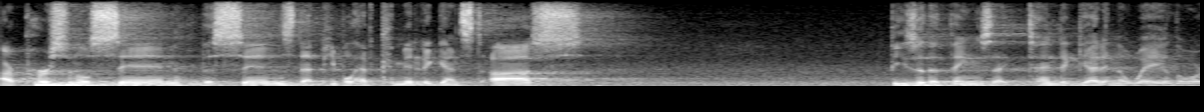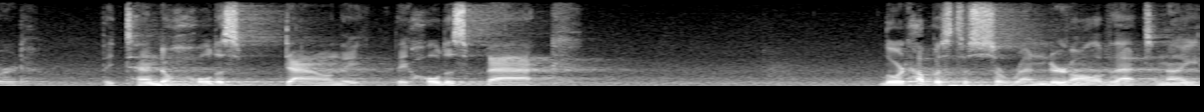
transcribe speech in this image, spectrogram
our personal sin, the sins that people have committed against us. These are the things that tend to get in the way, Lord. They tend to hold us down, they, they hold us back. Lord, help us to surrender all of that tonight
